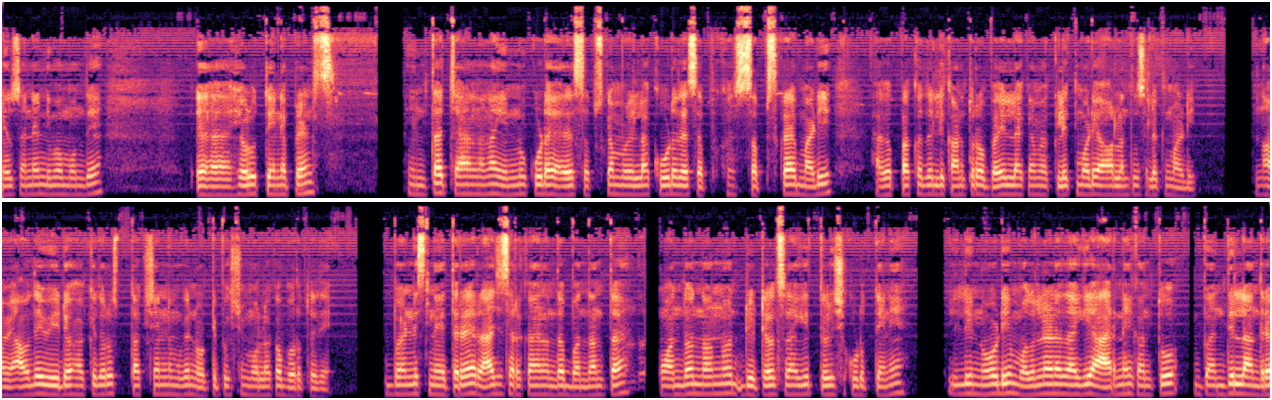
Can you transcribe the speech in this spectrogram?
ನ್ಯೂಸನ್ನೇ ನಿಮ್ಮ ಮುಂದೆ ಹೇಳುತ್ತೇನೆ ಫ್ರೆಂಡ್ಸ್ ಇಂಥ ಚಾನಲನ್ನು ಇನ್ನೂ ಕೂಡ ಯಾರೇ ಸಬ್ಸ್ಕ್ರೈಬ್ ಮಾಡಿಲ್ಲ, ಕೂಡಲೇ ಸಬ್ ಸಬ್ಸ್ಕ್ರೈಬ್ ಮಾಡಿ. ಹಾಗೆ ಪಕ್ಕದಲ್ಲಿ ಕಾಣ್ತಿರೋ ಬೈಲ್ ಇಲಾಖೆ ಮೇಲೆ ಕ್ಲಿಕ್ ಮಾಡಿ ಆಲ್ ಅಂತ ಸೆಲೆಕ್ಟ್ ಮಾಡಿ. ನಾವು ಯಾವುದೇ ವಿಡಿಯೋ ಹಾಕಿದರೂ ತಕ್ಷಣ ನಿಮಗೆ ನೋಟಿಫಿಕೇಶನ್ ಮೂಲಕ ಬರುತ್ತದೆ. ಬನ್ನಿ ಸ್ನೇಹಿತರೆ, ರಾಜ್ಯ ಸರ್ಕಾರದಿಂದ ಬಂದಂಥ ಒಂದೊಂದನ್ನು ಡೀಟೇಲ್ಸ್ ಆಗಿ ತಿಳಿಸಿಕೊಡುತ್ತೇನೆ. ಇಲ್ಲಿ ನೋಡಿ ಮೊದಲನೇದಾಗಿ ಆರನೇ ಕಂತು ಬಂದಿಲ್ಲ ಅಂದರೆ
